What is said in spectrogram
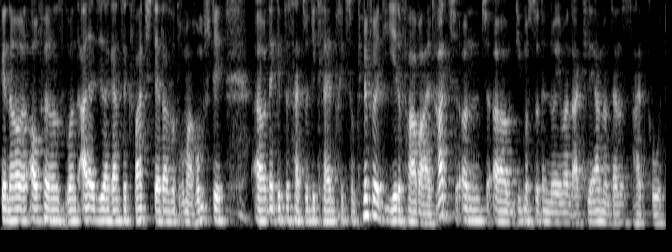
Genau, Aufhörungsgrund, all dieser ganze Quatsch, der da so drumherum steht. Äh, und dann gibt es halt so die kleinen Tricks und Kniffe, die jede Farbe halt hat. Und äh, die musst du dann nur jemand erklären und dann ist es halt gut.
